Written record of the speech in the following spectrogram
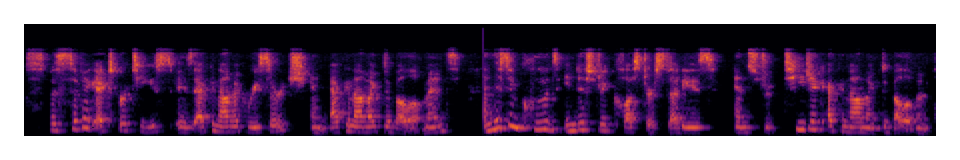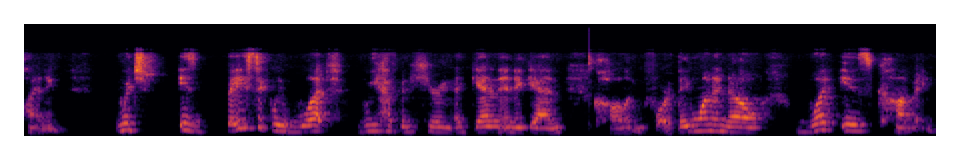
specific expertise is economic research and economic development, and this includes industry cluster studies and strategic economic development planning, which is basically what we have been hearing again and again calling for. They want to know what is coming.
